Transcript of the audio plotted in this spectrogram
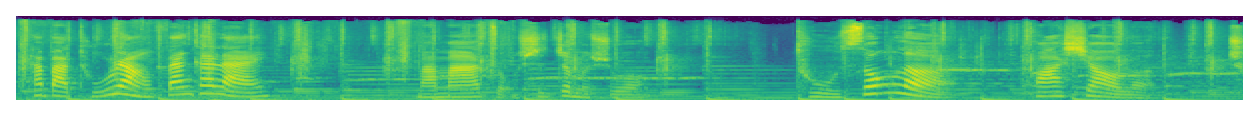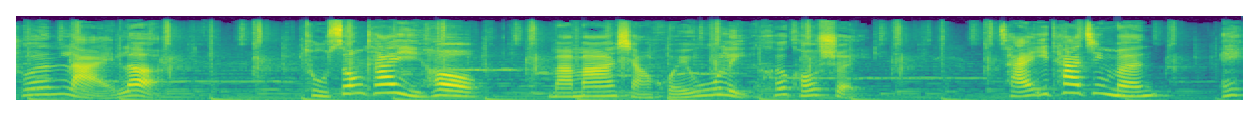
她把土壤翻开来。妈妈总是这么说：土松了，花笑了，春来了。土松开以后，妈妈想回屋里喝口水。才一踏进门，哎，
